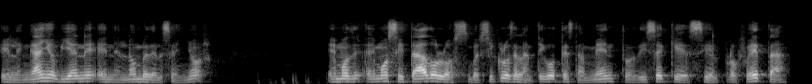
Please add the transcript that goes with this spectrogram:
el engaño viene en el nombre del Señor. Hemos, hemos, citado los versículos del Antiguo Testamento. Dice que si el profeta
